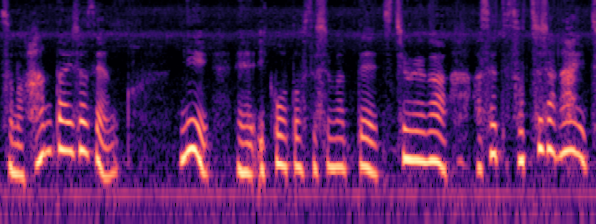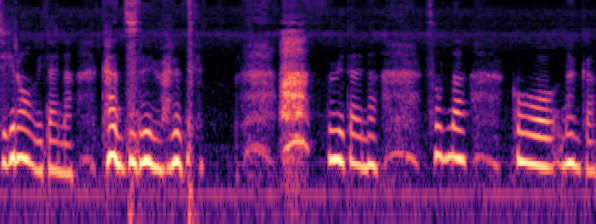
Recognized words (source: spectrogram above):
その反対車線に、えー、行こうとしてしまって父親が焦ってそっちじゃないちぎろみたいな感じで言われて はっみたいなそんなこうなんか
